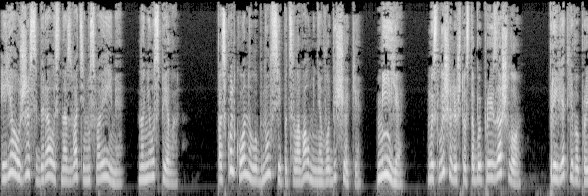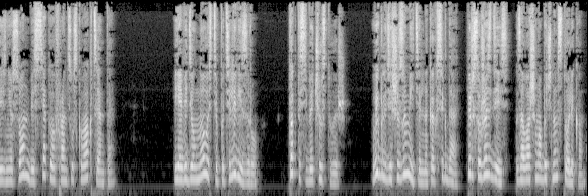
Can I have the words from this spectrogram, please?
и я уже собиралась назвать ему свое имя, но не успела, поскольку он улыбнулся и поцеловал меня в обе щеки. «Мия! Мы слышали, что с тобой произошло!» Приветливо произнес он без всякого французского акцента. Я видел новости по телевизору. Как ты себя чувствуешь? Выглядишь изумительно, как всегда. Пирс уже здесь, за вашим обычным столиком.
